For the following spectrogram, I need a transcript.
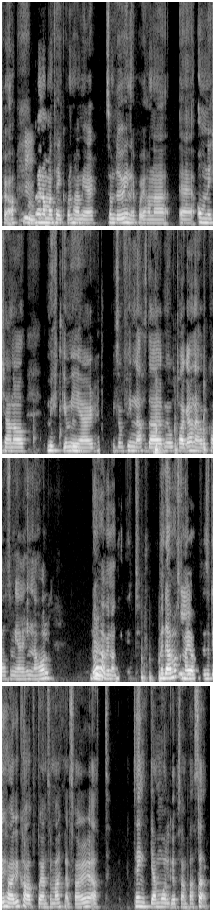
tror jag. Mm. Men om man tänker på de här mer som du är inne på Johanna, eh, omnichannel, mycket mm. mer liksom finnas där mottagaren är och konsumera innehåll. Då mm. har vi något nytt. Men där måste man ju mm. också sätta högre krav på en som marknadsförare att tänka målgruppsanpassat.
